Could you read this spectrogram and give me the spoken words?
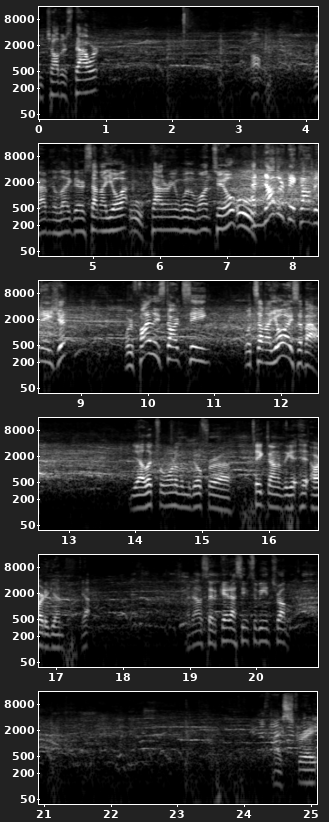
each other's power. Oh, grabbing the leg there, Samayoa, Ooh. countering with a one-two. Another big combination. We finally start seeing what Samayoa is about. Yeah, look for one of them to go for a takedown if they get hit hard again. Yeah. And now Cerquera seems to be in trouble. Nice straight.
